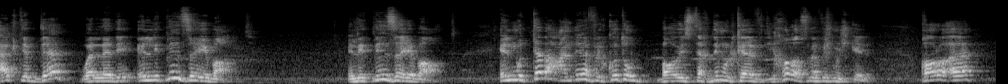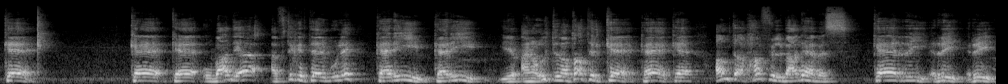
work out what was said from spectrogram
أكتب ده ولا ده؟ الاثنين زي بعض. الاثنين زي بعض. المتبع عندنا في الكتب بقوا يستخدموا الكاف دي. خلاص ما فيش مشكلة. قرأ ك كا كا وبعدها أفتكر تاني بيقول إيه؟ كريم كريم. أنا قلت نطقت الكا كا كا أنطق الحرف اللي بعدها بس. كاري ري ري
